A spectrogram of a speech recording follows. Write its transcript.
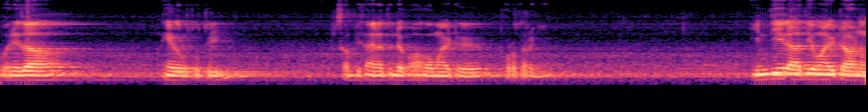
വനിതാ നേതൃത്വത്തിൽ സംവിധാനത്തിന്റെ ഭാഗമായിട്ട് പുറത്തിറങ്ങി. ഇന്ത്യയിൽ ആദ്യമായിട്ടാണ്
